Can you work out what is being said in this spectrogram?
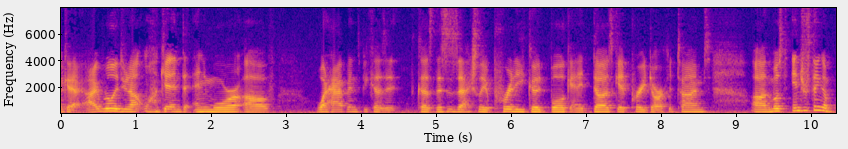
Okay, I really do not want to get into any more of what happens because it because this is actually a pretty good book and it does get pretty dark at times. Uh, the most interesting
